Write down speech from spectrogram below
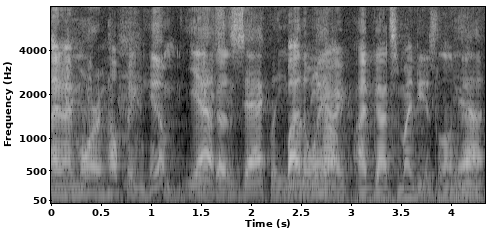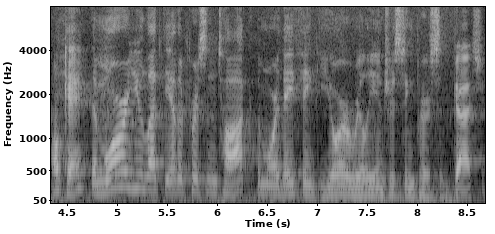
and I'm more helping him. Yes, because, exactly. You By the way, I, I've got some ideas along Yeah. that. Okay. The more you let the other person talk, the more they think you're a really interesting person. Gotcha.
